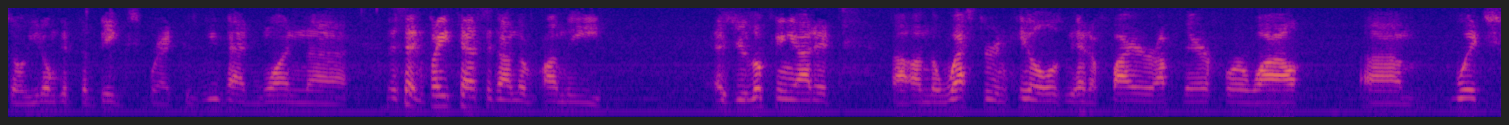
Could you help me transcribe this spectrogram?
So you don't get the big spread because we've had one. Uh, I said, play tested on the on the as you're looking at it uh, on the western hills. We had a fire up there for a while, um, which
